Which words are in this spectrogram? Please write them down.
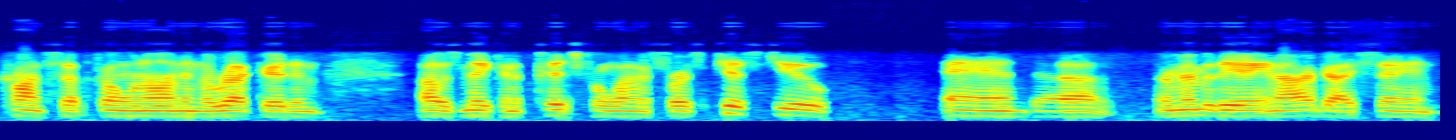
concept going on in the record. And I was making a pitch for when I first kissed you, and uh, I remember the A and R guy saying,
